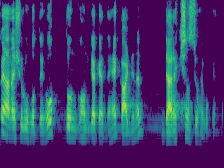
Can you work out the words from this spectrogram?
पे आना शुरू होते हो तो उनको हम क्या कहते हैं? कार्डिनल डायरेक्शंस जो है वो कहते हैं।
